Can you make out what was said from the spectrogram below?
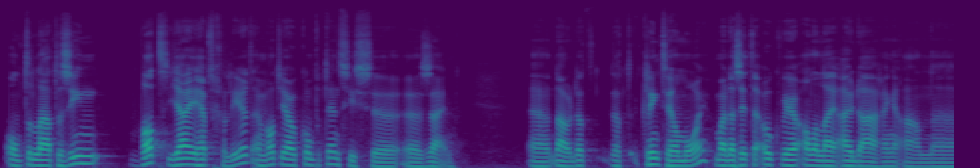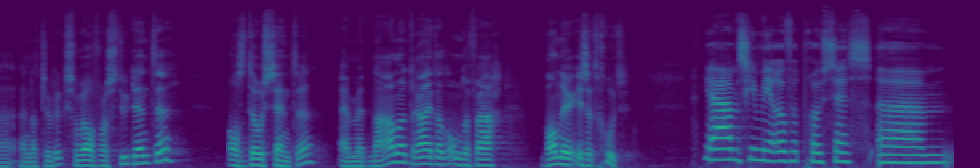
om te laten zien wat jij hebt geleerd en wat jouw competenties zijn. nou, dat, dat klinkt heel mooi, maar daar zitten ook weer allerlei uitdagingen aan natuurlijk. Zowel voor studenten als docenten. En met name draait dat om de vraag, wanneer is het goed? Ja, misschien meer over het proces. Um,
